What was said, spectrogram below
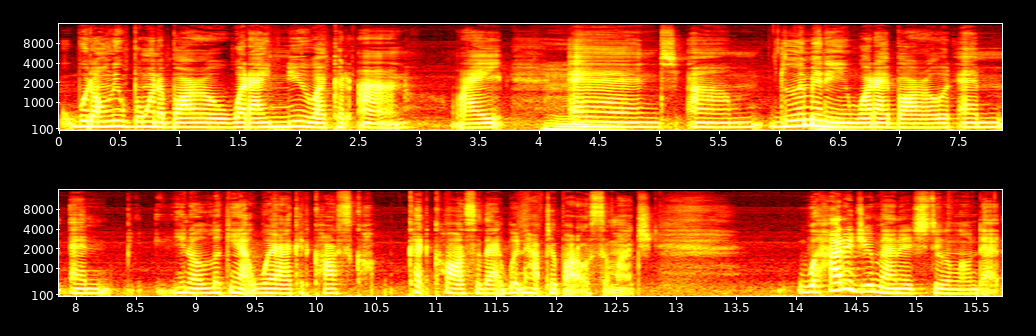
would only want to borrow what I knew I could earn, right? Mm. And um, limiting what I borrowed and and you know, looking at where I could cost cut costs so that I wouldn't have to borrow so much. How did you manage student loan debt?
